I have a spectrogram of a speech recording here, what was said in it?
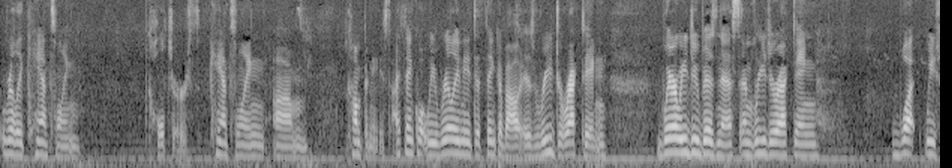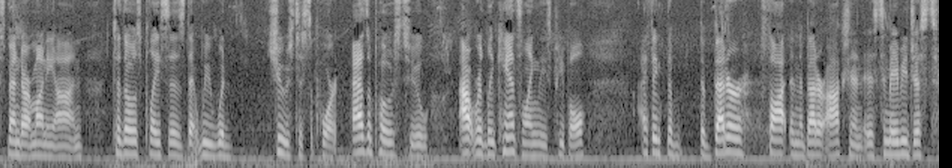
really canceling cultures, canceling um, companies. I think what we really need to think about is redirecting where we do business and redirecting what we spend our money on to those places that we would choose to support, as opposed to outwardly canceling these people. I think the the better thought and the better option is to maybe just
